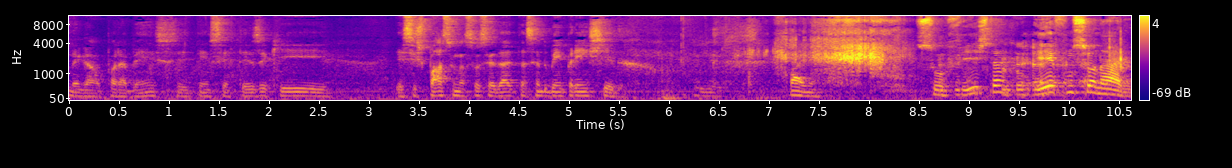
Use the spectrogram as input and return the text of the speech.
Legal, parabéns e tenho certeza que esse espaço na sociedade está sendo bem preenchido. Vai, surfista e funcionário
